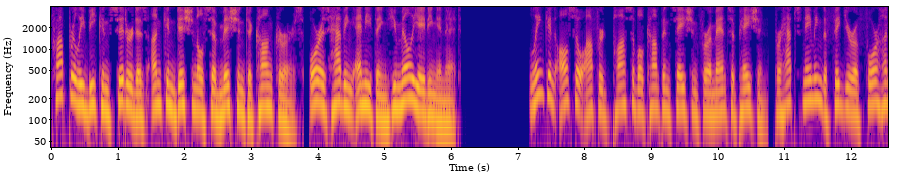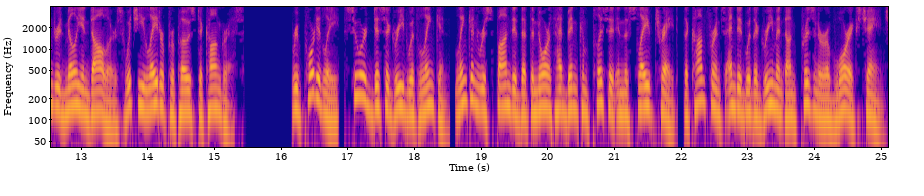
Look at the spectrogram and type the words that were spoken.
properly be considered as unconditional submission to conquerors, or as having anything humiliating in it. Lincoln also offered possible compensation for emancipation, perhaps naming the figure of $400 million which he later proposed to Congress. Reportedly, Seward disagreed with Lincoln. Lincoln responded that the North had been complicit in the slave trade. The conference ended with agreement on prisoner of war exchange.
